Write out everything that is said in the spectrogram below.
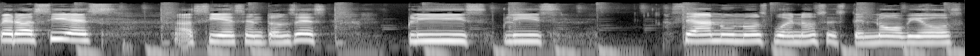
pero así es. Así es. Entonces, please, please, sean unos buenos este novios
